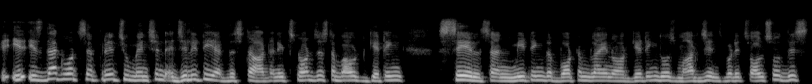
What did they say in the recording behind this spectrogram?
Is that what separates? You mentioned agility at the start, and it's not just about getting sales and meeting the bottom line or getting those margins, but it's also this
